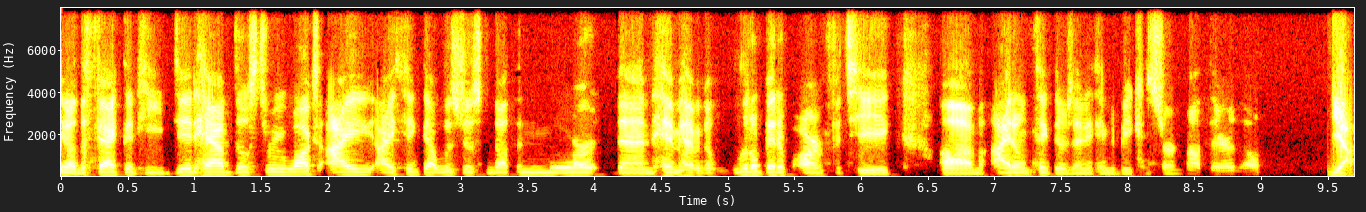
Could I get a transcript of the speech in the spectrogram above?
you know the fact that he did have those three walks i i think that was just nothing more than him having a little bit of arm fatigue um, i don't think there's anything to be concerned about there though yeah,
